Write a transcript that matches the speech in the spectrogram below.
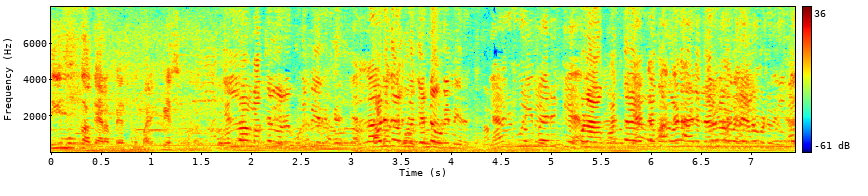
திமுக காரன் பேசுற மாதிரி பேசக்கூடாது. எல்லா மக்களோட உரிமை இருக்கு. மனிதர்களுக்கு என்ன உரிமை இருக்கு? எனக்கு உரிமை இருக்கு. இப்ப நான் பத்தாயிரம் எங்க மக்கள் பேர் தர்ணா பண்ண என்ன பண்ணுவீங்க?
